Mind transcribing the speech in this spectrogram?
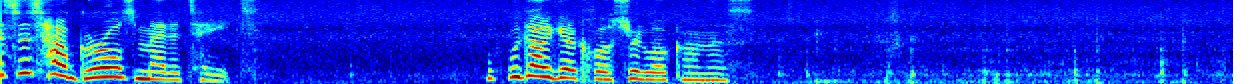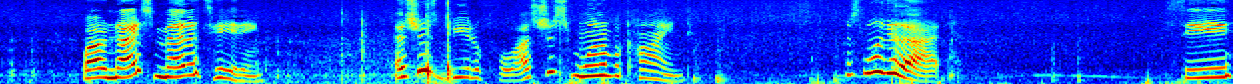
This is how girls meditate. We gotta get a closer look on this. Wow, nice meditating. That's just beautiful. That's just one of a kind. Just look at that. See?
